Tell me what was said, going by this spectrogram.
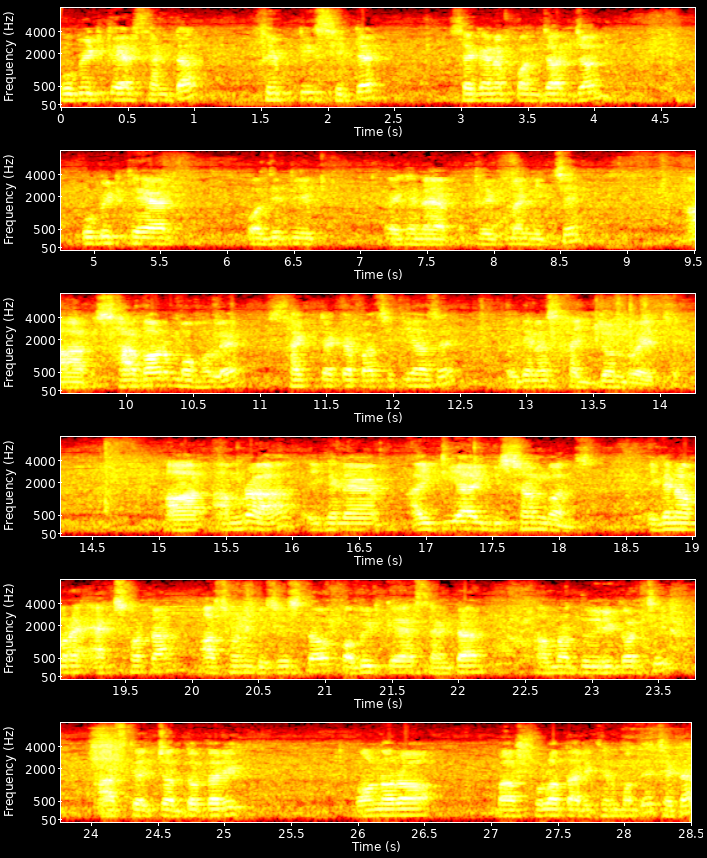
COVID care centre fifty seated সেখানে পঞ্চাশ জন কোভিড কেয়ার পজিটিভ এখানে ট্রিটমেন্ট নিচ্ছে। আর সাগর মহলে ষাটটা ক্যাপাসিটি আছে, ওইখানে ষাট জন রয়েছে। আর আমরা এখানে আইটিআই বিশ্রামগঞ্জ, এখানে আমরা একশোটা আসন বিশিষ্ট কোভিড কেয়ার সেন্টার আমরা তৈরি করছি। আজকে চোদ্দ তারিখ, পনেরো বা ষোলো তারিখের মধ্যে সেটা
